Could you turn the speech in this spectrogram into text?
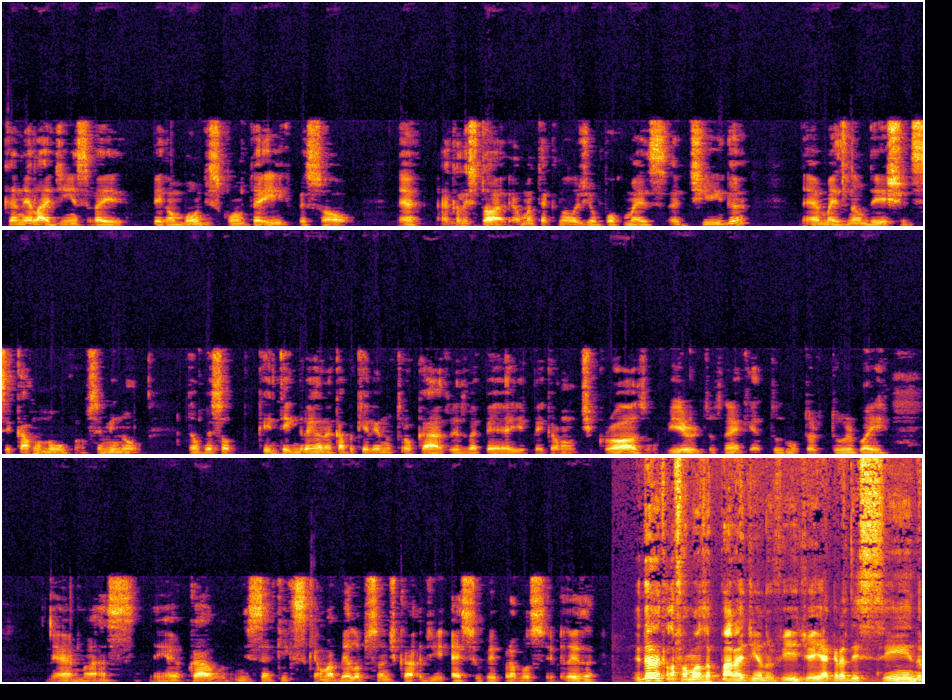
caneladinha, você vai pegar um bom desconto aí, pessoal, né? É aquela história, é uma tecnologia um pouco mais antiga, né? Mas não deixa de ser carro novo, é um seminovo. Então, o pessoal quem tem grana acaba querendo trocar. Às vezes vai pegar um T-Cross, um Virtus, né? Que é tudo motor turbo aí. Né? Mas tem o carro Nissan Kicks, que é uma bela opção de SUV para você, beleza? E dando aquela famosa paradinha no vídeo aí, agradecendo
